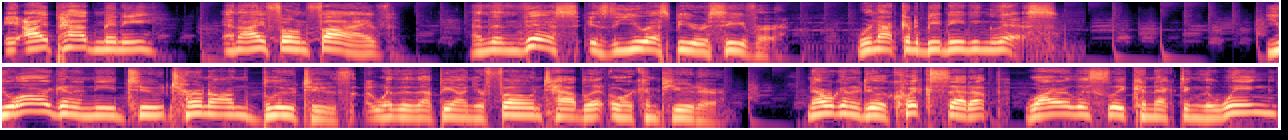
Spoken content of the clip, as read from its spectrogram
a iPad mini, an iPhone 5, and then this is the USB receiver. We're not going to be needing this. You are going to need to turn on Bluetooth, whether that be on your phone, tablet, or computer. Now we're going to do a quick setup, wirelessly connecting the Wing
